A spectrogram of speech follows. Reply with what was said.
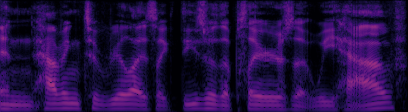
and having to realize like these are the players that we have.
